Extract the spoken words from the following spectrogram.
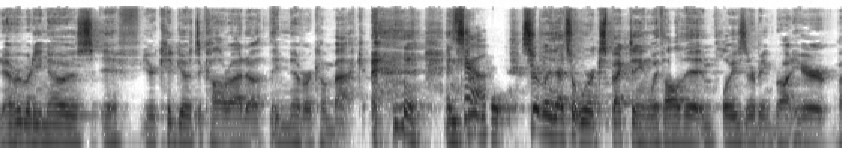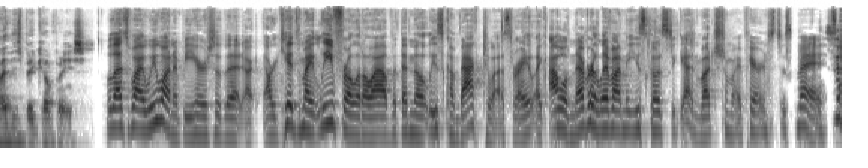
you know, everybody knows if your kid goes to Colorado, they never come back. and certainly, certainly, that's what we're expecting with all the employees that are being brought here by these big companies. Well, that's why we want to be here so that our, our, kids might leave for a little while, but then they'll at least come back to us, right? Like I will never live on the East Coast again, much to my parents' dismay. So.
